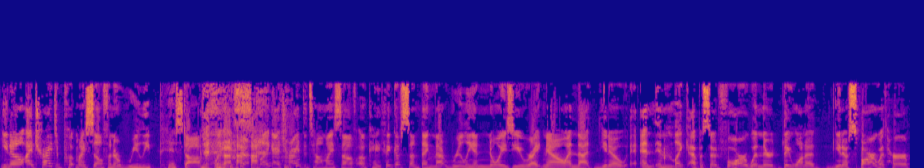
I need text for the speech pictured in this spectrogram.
You know, I tried to put myself in a really pissed off place. like I tried to tell myself, okay, think of something that really annoys you right now and that, you know, and in like episode 4 when they're they want to, you know, spar with her,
